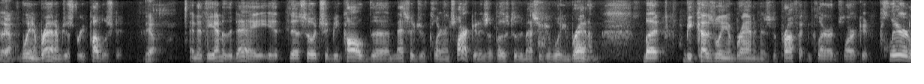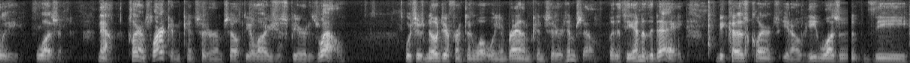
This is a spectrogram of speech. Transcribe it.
Yeah. William Branham just republished it. Yeah. And at the end of the day, it so it should be called the message of Clarence Larkin as opposed to the message of William Branham. But because William Branham is the prophet and Clarence Larkin clearly wasn't, now, Clarence Larkin considered himself the Elijah spirit as well, which is no different than what William Branham considered himself. But at the end of the day, because Clarence, you know, he wasn't the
